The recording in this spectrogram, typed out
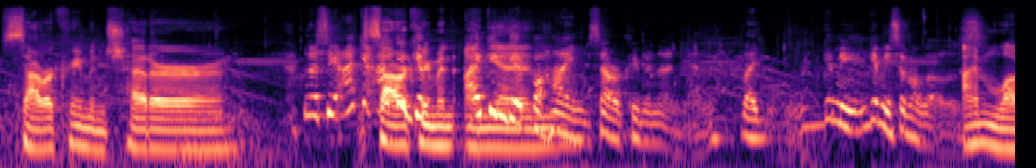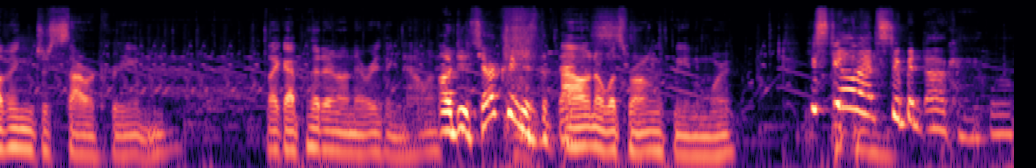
sour cream and cheddar. No, see, I can, Sour I can cream get, and I can get behind sour cream and onion. Like, give me, give me some of those. I'm loving just sour cream. Like I put it on everything now. Oh, dude, sour cream is the best. I don't know what's wrong with me anymore. You stealing that stupid? Okay, well,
